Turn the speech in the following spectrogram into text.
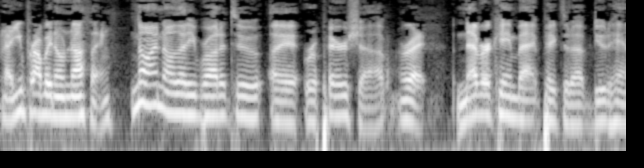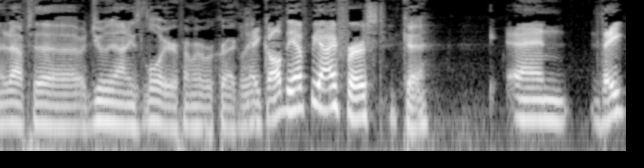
now you probably know nothing, No, I know that he brought it to a repair shop. right? Never came back, picked it up. Dude handed it off to uh, Giuliani's lawyer, if I remember correctly. They called the FBI first, Okay. and they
